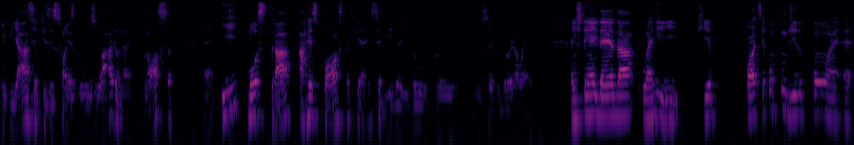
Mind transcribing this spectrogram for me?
enviar as requisições do usuário, né, nossa, né, e mostrar a resposta que é recebida aí do, do, do, servidor da web. A gente tem a ideia da URI, que pode ser confundido com é, é,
